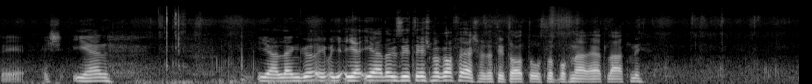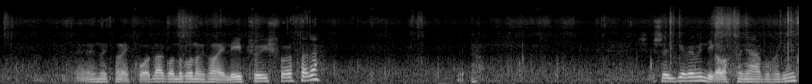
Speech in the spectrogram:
És, és ilyen, ilyen, lengő, vagy ilyen, ilyen rögzítés meg a felsővezeti tartószlopoknál lehet látni. Itt van egy korlát, gondolom, hogy van egy lépcső is fölfele. És egyébként mindig alaktanyában vagyunk.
